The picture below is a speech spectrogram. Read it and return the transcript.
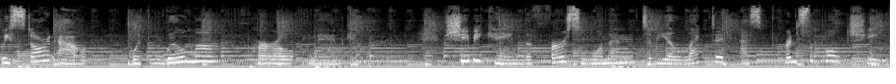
We start out with Wilma Pearl Mankiller. She became the first woman to be elected as principal chief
